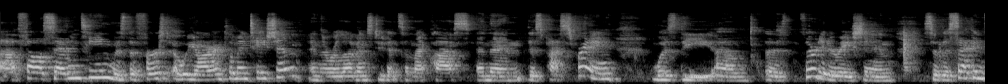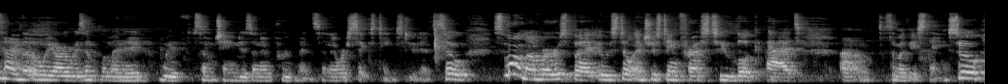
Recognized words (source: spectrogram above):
Uh, fall 17 was the first OER implementation, and there were 11 students in that class. And then this past spring was the, um, the third iteration. So the second time the OER was implemented with some changes and improvements, and there were 16 students. So small numbers, but it was still interesting for us to look at um, some of these things. So,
